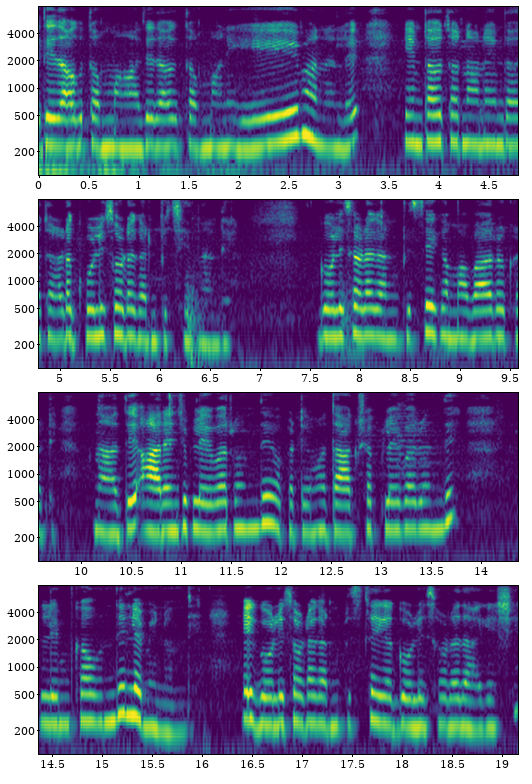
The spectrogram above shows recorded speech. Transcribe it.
ఇది తాగుతామ్మా అది తాగుతామ్మా అని ఏమనలే ఏం తాగుతావు నాన్న? ఏం తాగుతావు? ఆడ గోళీ సోడా కనిపించిందండి. గోళీ సోడా కనిపిస్తే ఇక మా వారు ఒకటి నాది ఆరెంజ్ ఫ్లేవర్ ఉంది ఒకటేమో ద్రాక్ష ఫ్లేవర్ ఉంది లిమ్కా ఉంది లెమన్ ఉంది. ఈ గోళీ సోడా కనిపిస్తే ఇక గోళీ సోడా తాగేసి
